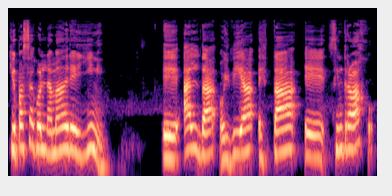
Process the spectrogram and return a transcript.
¿Qué pasa con la madre de Ginny? Eh, Alda hoy día está eh, sin trabajo,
